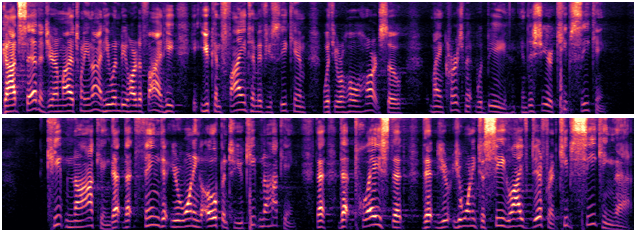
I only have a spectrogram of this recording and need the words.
God said in Jeremiah 29, he wouldn't be hard to find. He, he, you can find him if you seek him with your whole heart. So, my encouragement would be in this year, keep seeking. Keep knocking. That, that thing that you're wanting open to you, keep knocking. That, that place that, that you're, you're wanting to see life different, keep seeking that.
